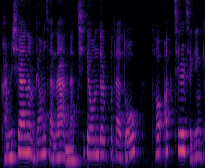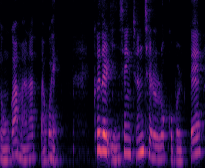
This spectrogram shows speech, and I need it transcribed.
감시하는 병사나 나치대원들보다도 더 악질적인 경우가 많았다고 해. 그들 인생 전체를 놓고 볼 때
